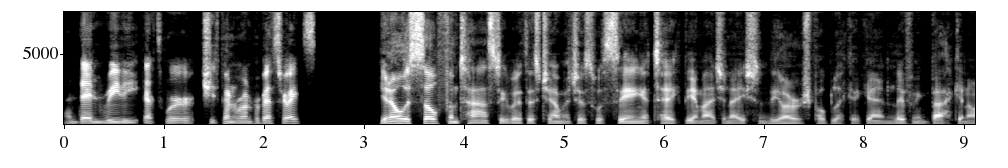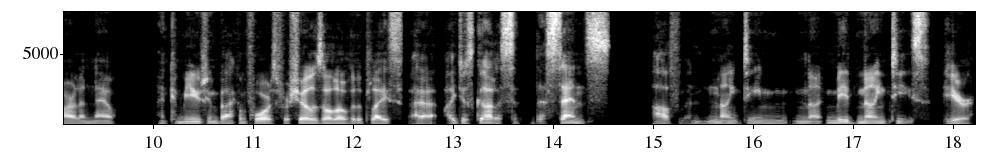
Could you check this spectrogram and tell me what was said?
And then really that's where she's going to run her best race. You know, what's so fantastic about this championship was seeing it take the imagination of the Irish public again, living back in Ireland now and commuting back and forth for shows all over the place. Uh, I just got a, a sense of 19, mid 90s here,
